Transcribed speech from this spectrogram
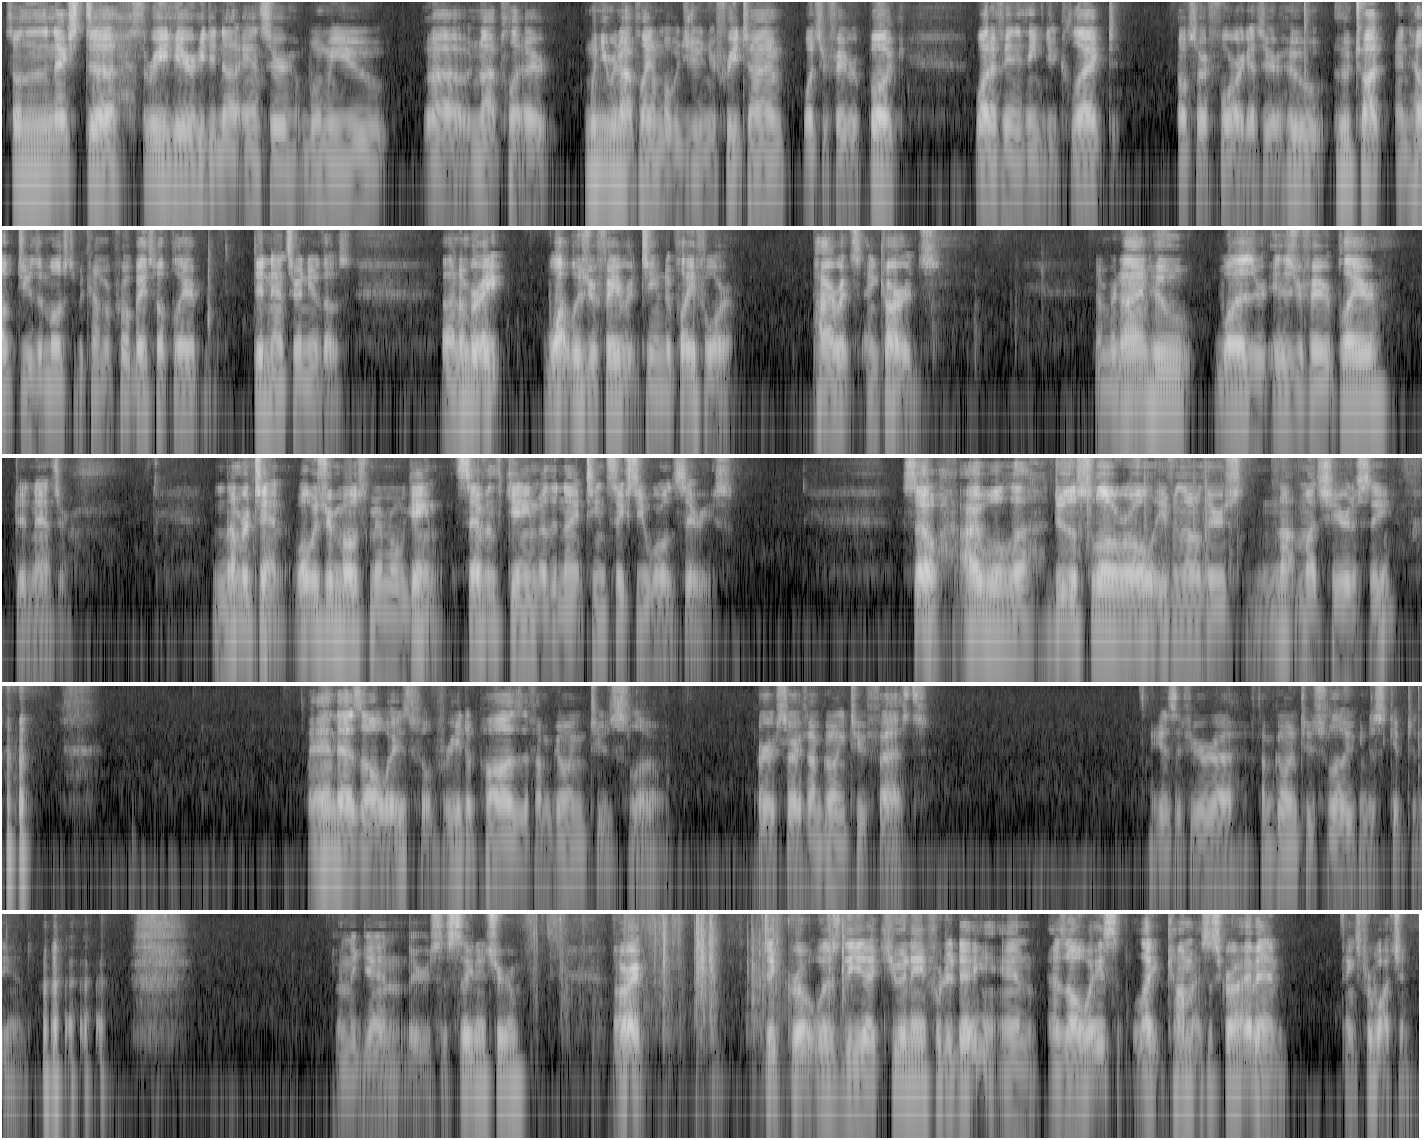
So in the next uh, three here he did not answer. When were you uh, not play when you were not playing? What would you do in your free time? What's your favorite book? What if anything do you collect? Oh sorry four I guess. Here who who taught and helped you the most to become a pro baseball player? Didn't answer any of those. Uh, number eight what was your favorite team to play for? Pirates and Cards. Number nine who was or is your favorite player? Didn't answer. Number 10 what was your most memorable game? Seventh game of the 1960 World Series so, I will uh, do the slow roll, even though there's not much here to see. and as always, feel free to pause if I'm going too slow. Or, sorry, if I'm going too fast. I guess if you're, uh, if I'm going too slow, you can just skip to the end. and again, there's the signature. Alright. Dick Groat was the uh, Q&A for today, and as always, like, comment, subscribe, and thanks for watching.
